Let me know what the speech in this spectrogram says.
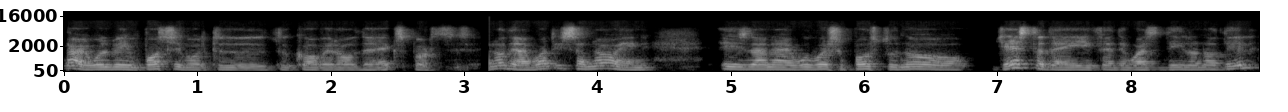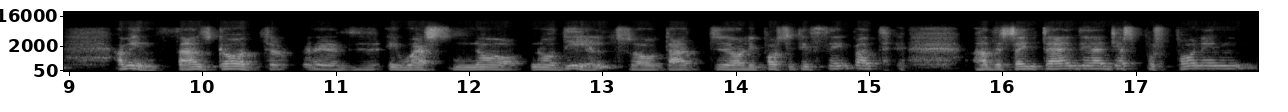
No, it will be impossible to, to cover all the exports. Another, what is annoying is that uh, we were supposed to know yesterday if there was deal or no deal. I mean, thanks God uh, it was no no deal, so that's the only positive thing. But at the same time, they are just postponing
